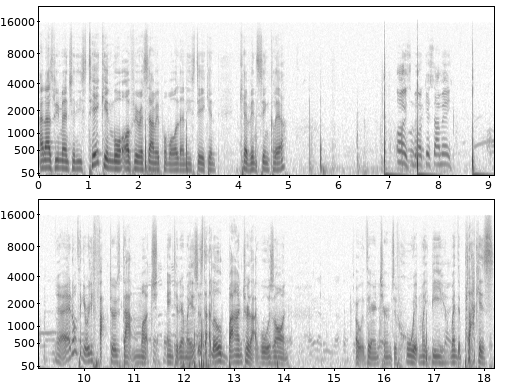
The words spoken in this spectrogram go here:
And as we mentioned, he's taking more of Veerasammy Permaul than he's taking Kevin Sinclair. Oh, it's more Kisame. Yeah, I don't think it really factors that much into their mind. It's just that little banter that goes on out there in terms of who it might be when the plaque is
